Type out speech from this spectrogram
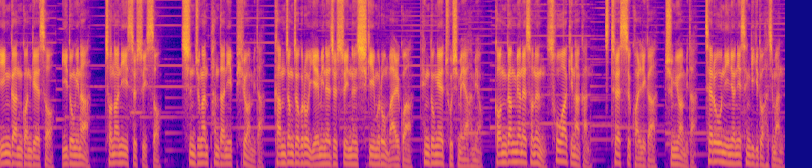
인간관계에서 이동이나 전환이 있을 수 있어 신중한 판단이 필요합니다. 감정적으로 예민해질 수 있는 시기이므로 말과 행동에 조심해야 하며 건강면에서는 소화기나 간, 스트레스 관리가 중요합니다. 새로운 인연이 생기기도 하지만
